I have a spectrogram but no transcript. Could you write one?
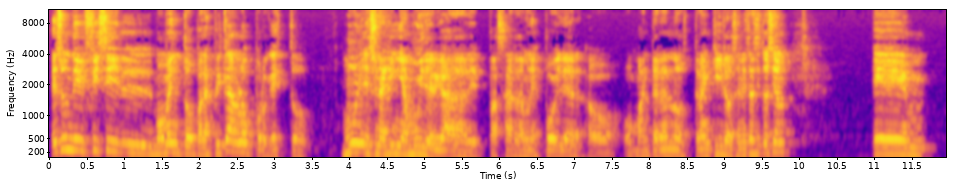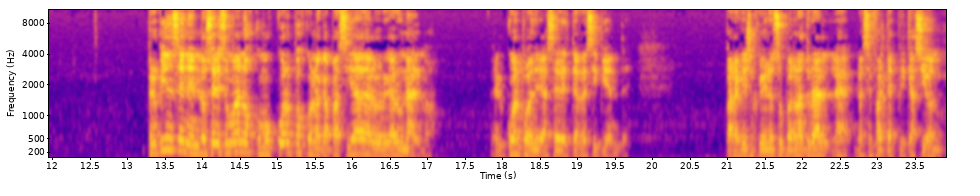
Es un difícil momento para explicarlo porque esto es una línea muy delgada de pasar de un spoiler o, o mantenernos tranquilos en esta situación. Eh, pero piensen en los seres humanos como cuerpos con la capacidad de albergar un alma. El cuerpo vendría a ser este recipiente. Para aquellos que vieron Supernatural, la- no hace falta explicación,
